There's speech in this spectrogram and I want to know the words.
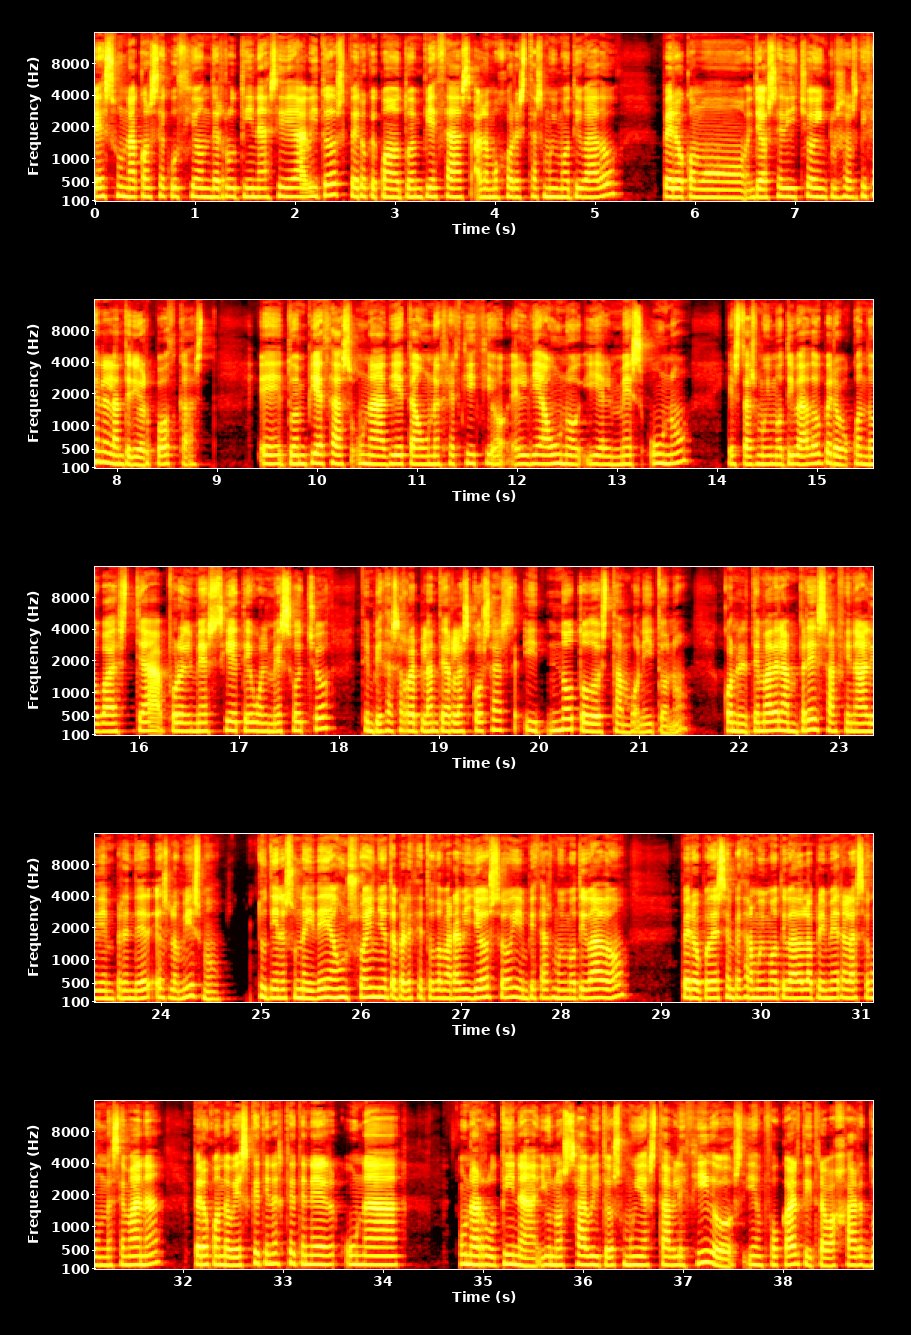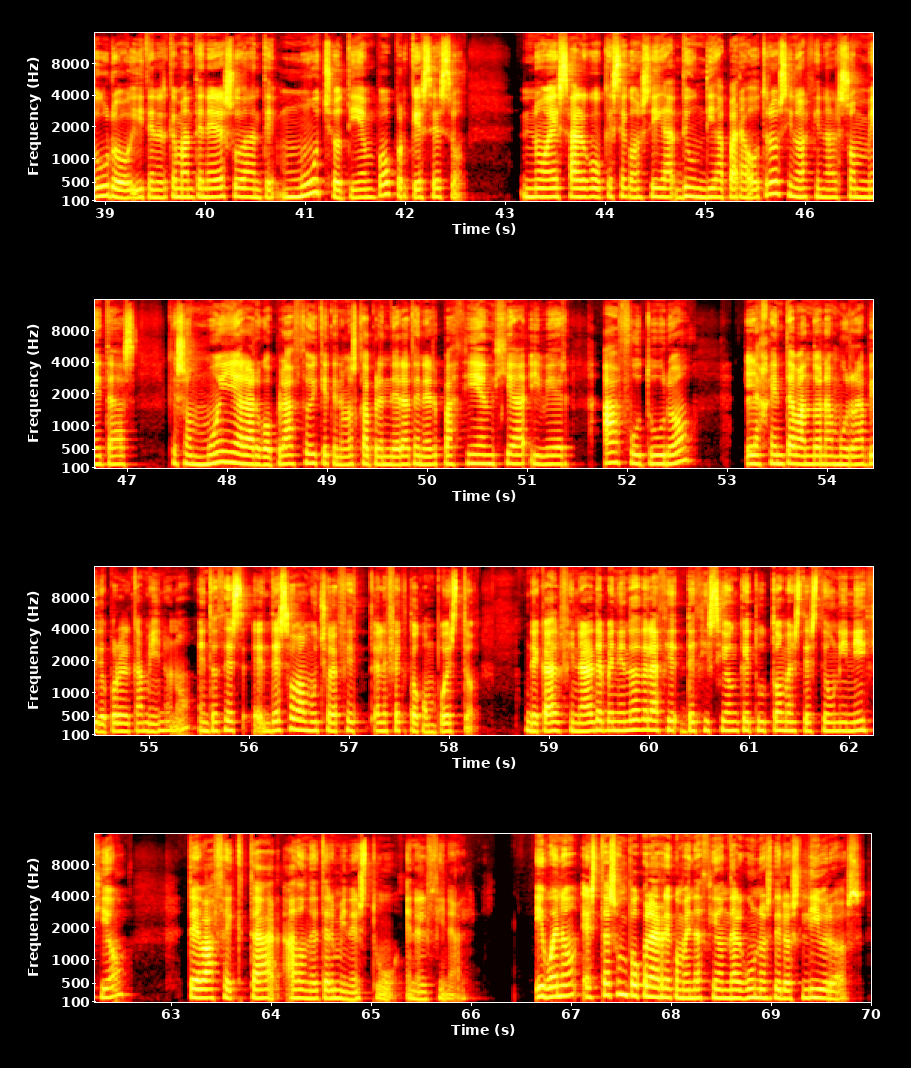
es una consecución de rutinas y de hábitos, pero que cuando tú empiezas a lo mejor estás muy motivado, pero como ya os he dicho, incluso os dije en el anterior podcast, eh, tú empiezas una dieta o un ejercicio el día 1 y el mes 1 y estás muy motivado, pero cuando vas ya por el mes 7 o el mes 8 te empiezas a replantear las cosas y no todo es tan bonito, ¿no? Con el tema de la empresa al final y de emprender es lo mismo. Tú tienes una idea, un sueño, te parece todo maravilloso y empiezas muy motivado, pero puedes empezar muy motivado la primera, la segunda semana, pero cuando ves que tienes que tener una una rutina y unos hábitos muy establecidos y enfocarte y trabajar duro y tener que mantener eso durante mucho tiempo, porque es eso, no es algo que se consiga de un día para otro, sino al final son metas que son muy a largo plazo y que tenemos que aprender a tener paciencia y ver a futuro, la gente abandona muy rápido por el camino, ¿no? Entonces, de eso va mucho el, el efecto compuesto, de que al final, dependiendo de la decisión que tú tomes desde un inicio, te va a afectar a donde termines tú en el final. Y bueno, esta es un poco la recomendación de algunos de los libros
